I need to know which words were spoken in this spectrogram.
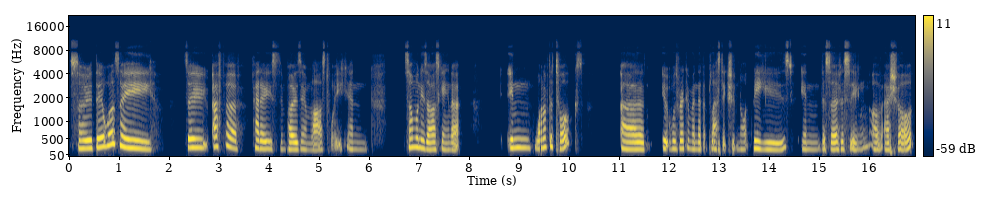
so there was a, so AAPA had a symposium last week and someone is asking that in one of the talks, uh, it was recommended that plastic should not be used in the surfacing of asphalt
